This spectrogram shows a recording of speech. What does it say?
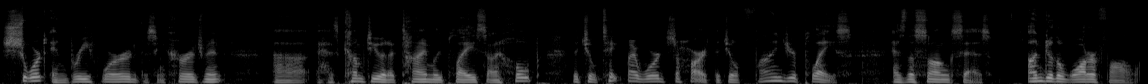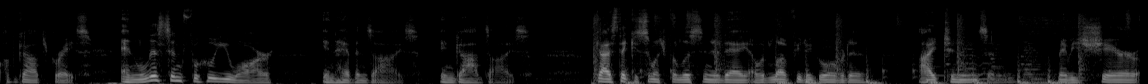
short and brief word, this encouragement, uh, has come to you at a timely place. And I hope that you'll take my words to heart, that you'll find your place, as the song says, under the waterfall of God's grace, and listen for who you are in heaven's eyes, in God's eyes. Guys, thank you so much for listening today. I would love for you to go over to iTunes and maybe share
